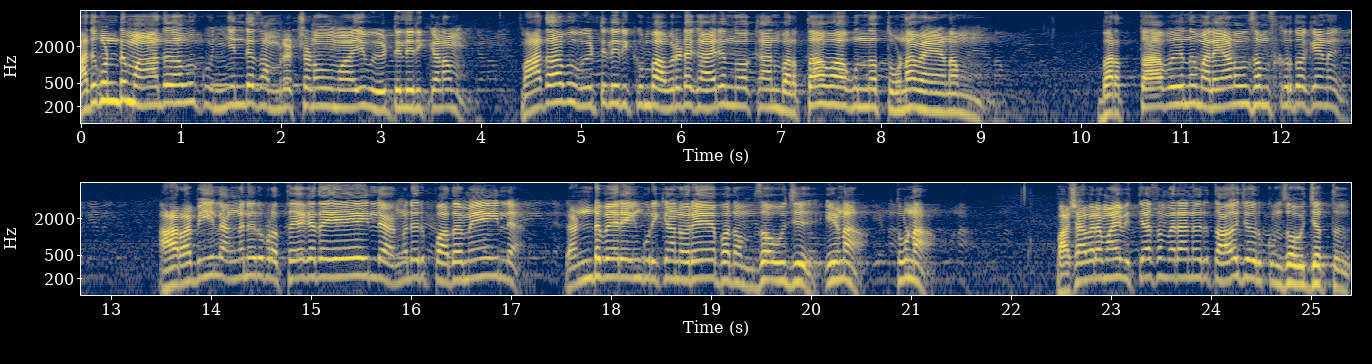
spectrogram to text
അതുകൊണ്ട് മാതാവ് കുഞ്ഞിന്റെ സംരക്ഷണവുമായി വീട്ടിലിരിക്കണം. മാതാവ് വീട്ടിലിരിക്കുമ്പോൾ അവരുടെ കാര്യം നോക്കാൻ ഭർത്താവാകുന്ന തുണ വേണം. ഭർത്താവ് എന്ന് മലയാളവും സംസ്കൃതവും ഒക്കെയാണ്. അറബിയിൽ അങ്ങനെ ഒരു പ്രത്യേകതയേ ഇല്ല അങ്ങനെ ഒരു പദമേ ഇല്ല. രണ്ടുപേരെയും കുറിക്കാൻ ഒരേ പദം സൗജ് ഇണ തുണ. ഭാഷാപരമായ വ്യത്യാസം വരാൻ ഒരു താവ് ചേർക്കും സൗജത്ത്.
